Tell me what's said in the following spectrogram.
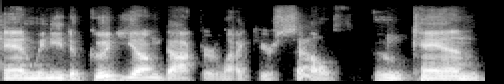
and we need a good young doctor like yourself who can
